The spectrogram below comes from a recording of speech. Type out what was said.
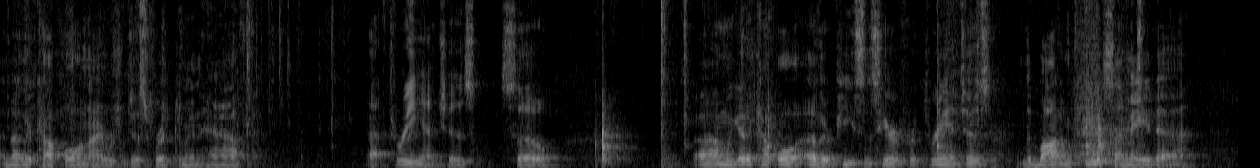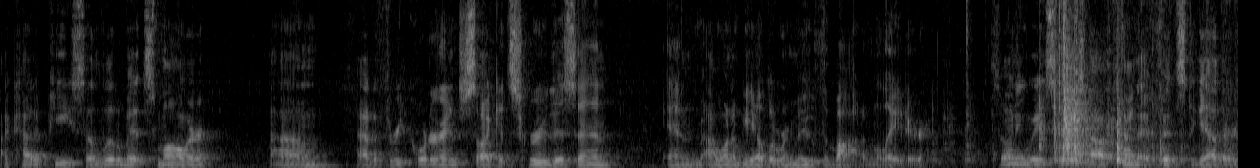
another couple, and I just ripped them in half at three inches. So um, we got a couple other pieces here for three inches. The bottom piece I made, a, I cut a piece a little bit smaller um, at a three quarter inch so I could screw this in and I want to be able to remove the bottom later. So anyways, here's how it kind of fits together.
